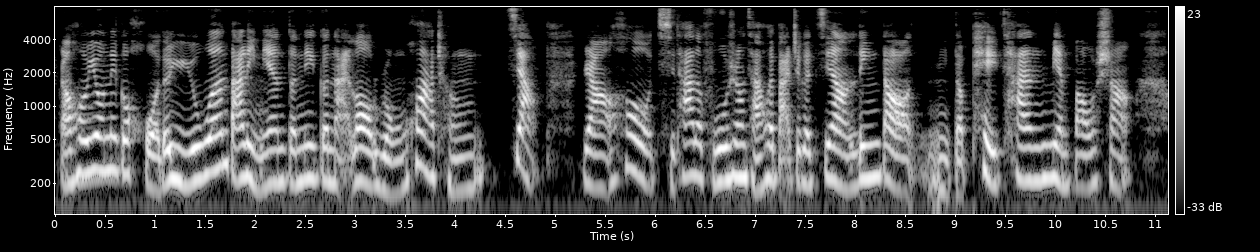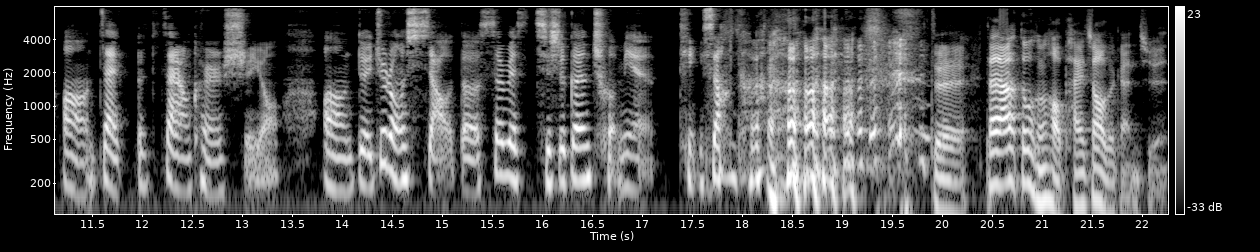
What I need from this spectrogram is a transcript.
然后用那个火的余温把里面的那个奶酪融化成酱，然后其他的服务生才会把这个酱拎到你的配餐面包上，嗯，再呃再让客人食用，嗯，对，这种小的 service 其实跟扯面挺像的。对，大家都很好拍照的感觉，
